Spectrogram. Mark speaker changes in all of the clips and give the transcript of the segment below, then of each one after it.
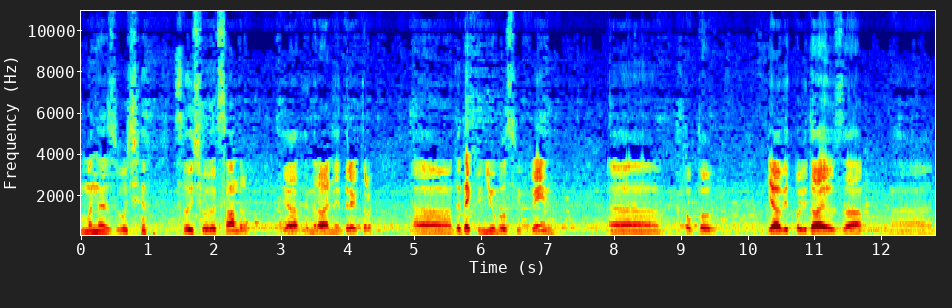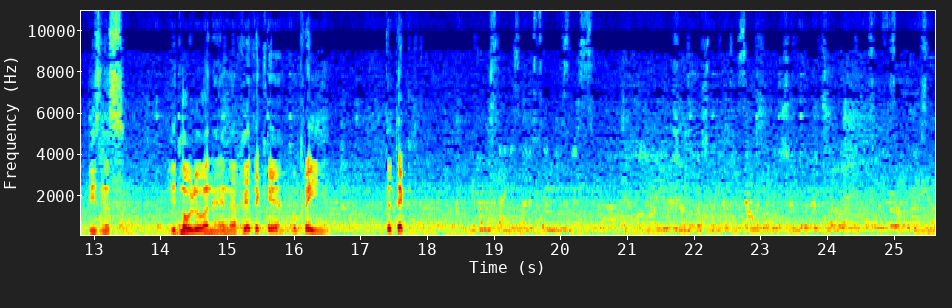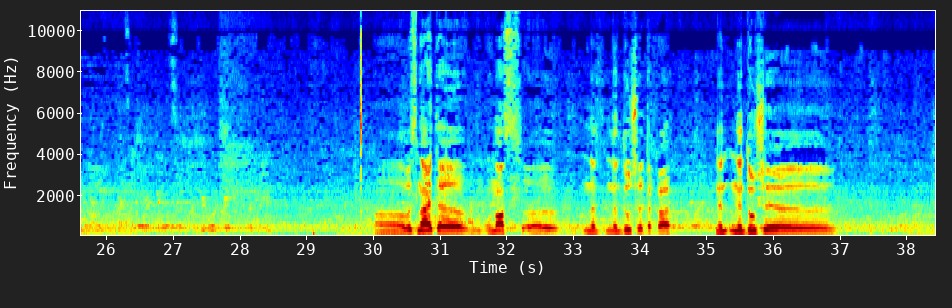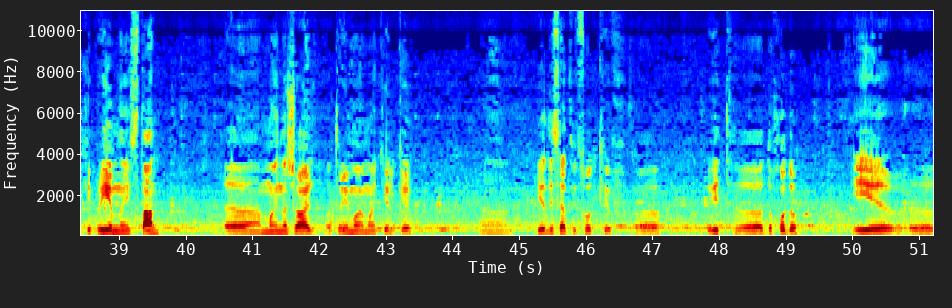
Speaker 1: Мене звуть Сличу Олександр. Я генеральний директор Detect DDEC Renewables Ukraine. Е, Тобто я відповідаю за е, бізнес відновлюваної енергетики в Україні. DTEC.
Speaker 2: Ви
Speaker 1: знаєте, у нас е, не, не дуже така, не, не дуже е, такий приємний стан. Е, Ми, на жаль, отримуємо тільки е, 50% е, від доходу і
